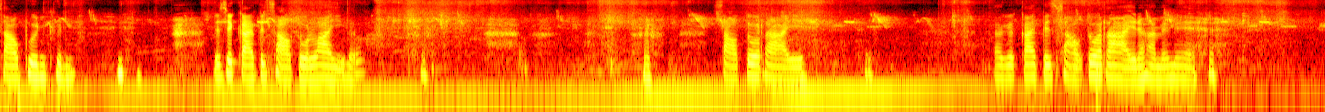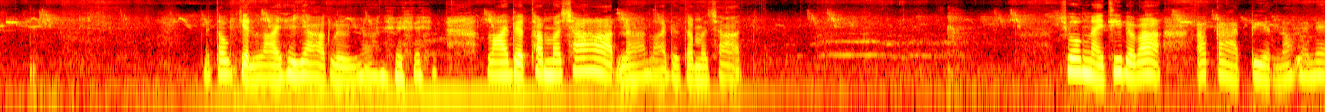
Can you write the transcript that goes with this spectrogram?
สาวพื้นขึ้นเดี๋ยวจะกลายเป็นสาวตัวไล่แล้วสาวตัวลายเราจะกลายเป็นสาวตัวลายนะคะแม่แม่ ๆ ไม่ต้องเขียนลายให้ยากเลยนะนี่ลายแบบธรรมชาตินะ ลายแบบธรรมชาติ ช่วงไหนที่แบบว่า อากาศเปลี่ยนเนาะแม่แม่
